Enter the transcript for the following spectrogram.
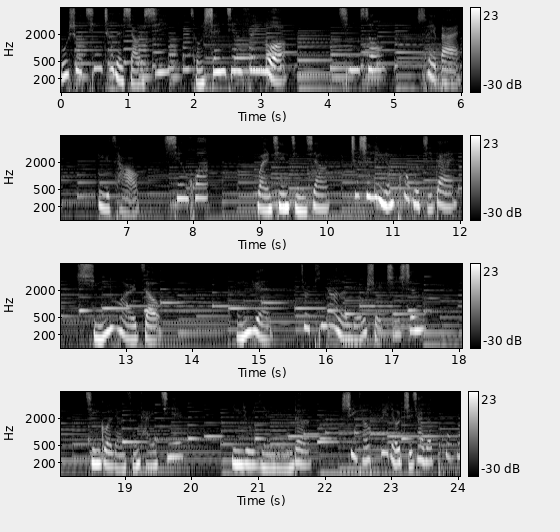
无数清澈的小溪从山间飞落，青松、翠柏、绿草、鲜花，万千景象真是令人迫不及待寻路而走。很远就听到了流水之声，经过两层台阶，映入眼帘的是一条飞流直下的瀑布，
